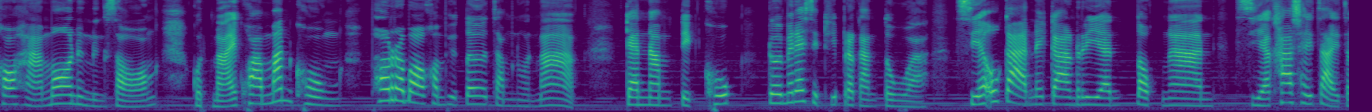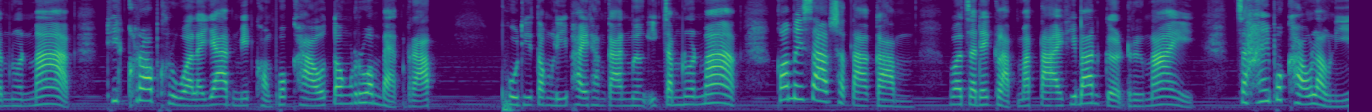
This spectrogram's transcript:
ข้อหาม่อ112 กฎหมายความมั่นคงพรบคอมพิวเตอร์จำนวนมาก แกนนำติดคุก โดยไม่ได้สิทธิประกันตัว เสียโอกาสในการเรียน ตกงาน เสียค่าใช้จ่ายจำนวนมาก ที่ครอบครัวและญาติมิตรของพวกเขาต้องร่วมแบกรับ ผู้ที่ต้องลี้ภัยทางการเมืองอีกจำนวนมาก ก็ไม่ทราบชะตากรรม ว่าจะได้กลับมาตายที่บ้านเกิดหรือไม่ จะให้พวกเขาเหล่านี้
